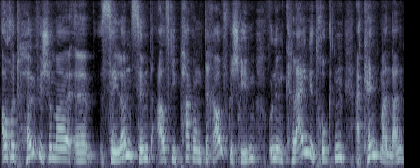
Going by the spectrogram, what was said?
Auch wird häufig schon mal äh, Ceylon Zimt auf die Packung draufgeschrieben und im Kleingedruckten erkennt man dann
